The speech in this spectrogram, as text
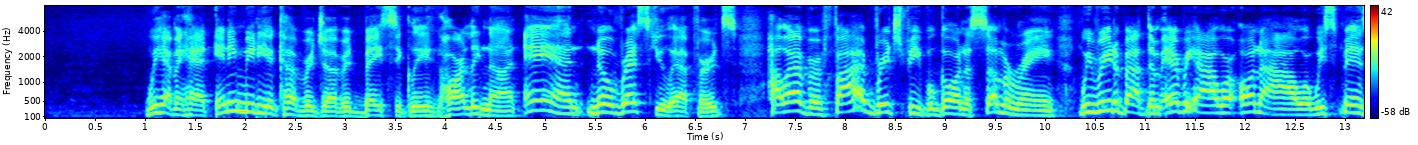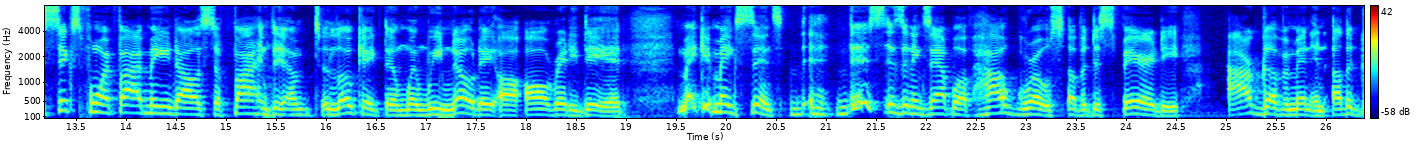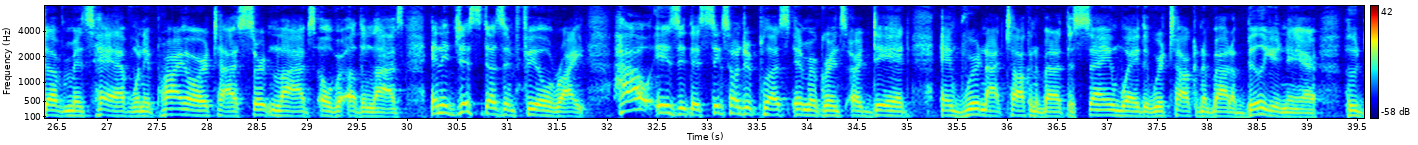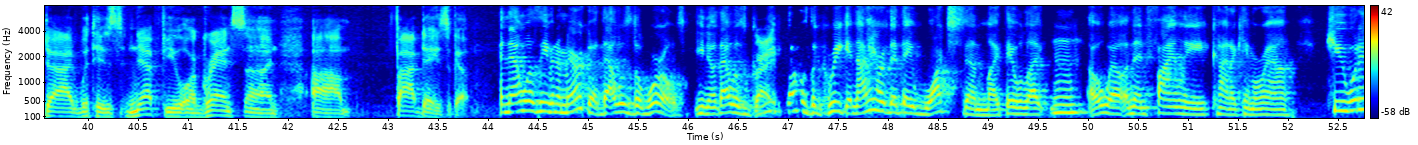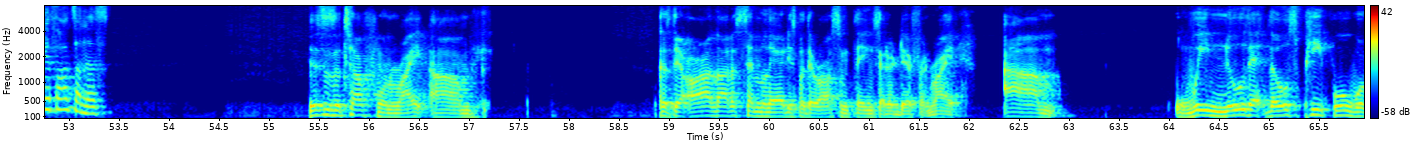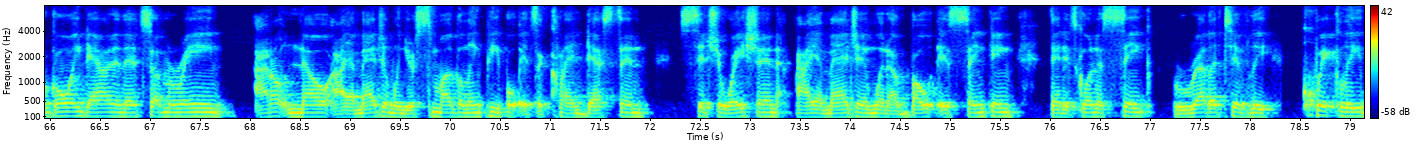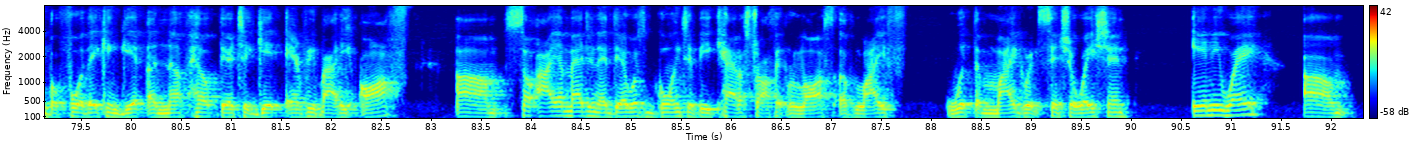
we haven't had any media coverage of it, basically, hardly none, and no rescue efforts. However, five rich people go on a submarine. We read about them every hour on the hour. We spend $6.5 million to find them, to locate them when we know they are already dead. Make it make sense. This is an example of how gross of a disparity our government and other governments have when they prioritize certain lives over other lives. And it just doesn't feel right. How is it that 600 plus immigrants are dead and we're not talking about it the same way that we're talking about a billionaire who died with his nephew or grandson um, five days ago? and that wasn't even America. That was the world. You know, that was Greek. Right. That was the Greek. And I heard that they watched them like they were like, mm, oh well, and then finally kind of came around. Q, what are your thoughts on this? This is a tough one, right? Um, because there are a lot of similarities, but there are some things that are different, right? Um, we knew that those people were going down in that submarine. I don't know. I imagine when you're smuggling people, it's a clandestine situation. I imagine when a boat is sinking, that it's going to sink relatively quickly before they can get enough help there to get everybody off. Um, so I imagine that there was going to be catastrophic loss of life with the migrant situation anyway. Um,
